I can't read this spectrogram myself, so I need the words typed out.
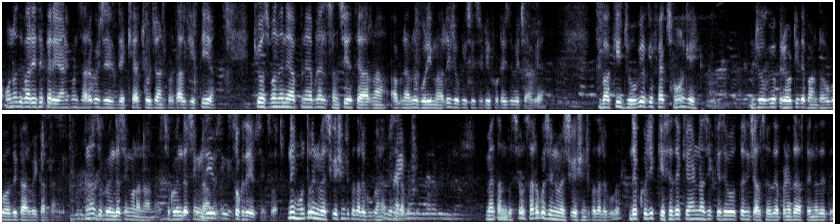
ਉਹਨਾਂ ਦੇ ਬਾਰੇ ਇੱਥੇ ਘਰੇ ਆਣ ਕੇ ਹੁਣ ਸਾਰਾ ਕੁਝ ਦੇਖਿਆ ਜੋ ਜਾਂਚ ਪੜਤਾਲ ਕੀਤੀ ਆ ਕਿ ਉਸ ਬੰਦੇ ਨੇ ਆਪਣੇ ਆਪਣੇ ਲਾਇਸੈਂਸੀ ਹਥਿਆਰ ਨਾਲ ਆਪਣੇ ਆਪ ਨੂੰ ਗੋਲੀ ਮਾਰ ਲਈ ਜੋ ਕਿ ਸੀਸੀਟੀਵੀ ਫੁਟੇਜ ਦੇ ਵਿੱਚ ਆ ਗਿਆ। ਬਾਕੀ ਜੋ ਵੀ ਅੱਗੇ ਫੈਕਟਸ ਹੋਣਗੇ ਜੋ ਵੀ ਪ੍ਰਾਇੋਰਟੀ ਤੇ ਬਣਦਾ ਹੋਊਗਾ ਉਹਦੀ ਕਾਰਵਾਈ ਕਰ ਦਾਂਗੇ। ਇਹਨਾਂ ਸੁਖਵਿੰਦਰ ਸਿੰਘ ਹੋਣਾ ਨਾਮ ਹੈ ਸੁਖਵਿੰਦਰ ਸਿੰਘ ਨਾਮ ਹੈ ਸੁਖਦੇਵ ਸਿੰਘ ਸਰ ਨਹੀਂ ਹੁਣ ਤੋਂ ਇਨਵੈਸਟੀਗੇਸ਼ਨ 'ਚ ਪਤਾ ਲੱਗੂਗਾ ਨਾ ਵੀ ਸਾਰਾ ਕੁਝ ਵਗੈਰਾ ਵੀ ਮਿਲਿਆ ਮੈਂ ਤੁਹਾਨੂੰ ਦੱਸਿਆ ਸਾਰਾ ਕੁਝ ਇਨਵੈਸਟੀਗੇਸ਼ਨ 'ਚ ਪਤਾ ਲੱਗੂਗਾ। ਦੇਖੋ ਜੀ ਕਿਸੇ ਦੇ ਕਹਿਣ ਨਾਲ ਅਸੀਂ ਕਿਸੇ ਉੱਤੇ ਨਹੀਂ ਚੱਲ ਸਕਦੇ ਆਪਣੇ ਆਧਾਰ ਤੇ ਇਹਨਾਂ ਦੇ ਤੇ।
